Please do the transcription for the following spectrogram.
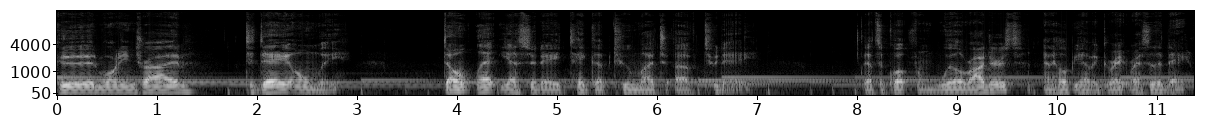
Good morning, tribe. Today only. Don't let yesterday take up too much of today. That's a quote from Will Rogers, and I hope you have a great rest of the day.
